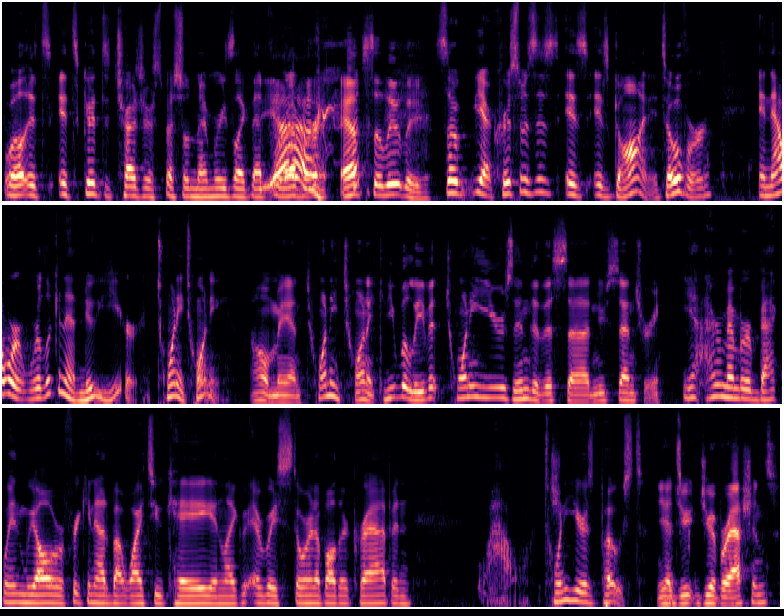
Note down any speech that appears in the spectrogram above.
Well, it's it's good to treasure special memories like that forever. absolutely. So yeah, Christmas is, is is gone. It's over, and now we're we're looking at a new year, 2020. Oh, man, 2020. Can you believe it? 20 years into this uh, new century. Yeah, I remember back when we all were freaking out about Y2K and like everybody's storing up all their crap, and wow, 20 years post. Yeah, do you, do you have rations?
